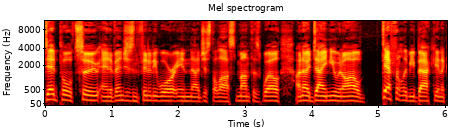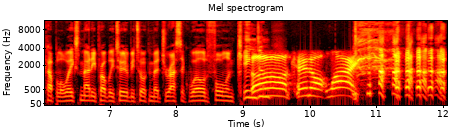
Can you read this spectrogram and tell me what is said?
Deadpool two and Avengers: Infinity War in just the last month as well. I know Dane, you and I'll definitely be back in a couple of weeks. Maddie probably too to be talking about Jurassic World: Fallen Kingdom. Oh, cannot wait!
